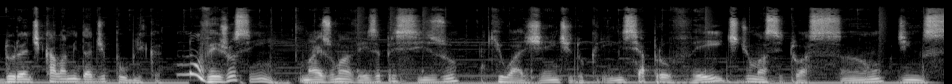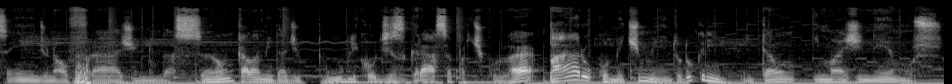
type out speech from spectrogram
durante calamidade pública. Não vejo assim. Mais uma vez, é preciso que o agente do crime se aproveite de uma situação de incêndio, naufrágio, inundação, calamidade pública ou desgraça particular para o cometimento do crime. Então, imaginemos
